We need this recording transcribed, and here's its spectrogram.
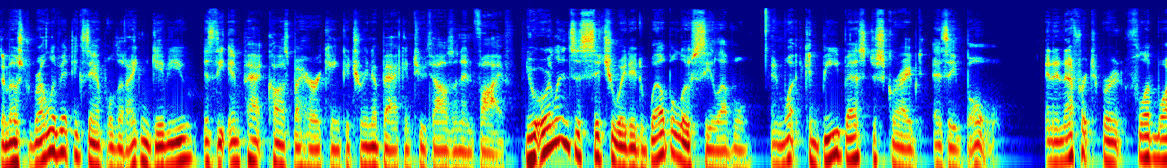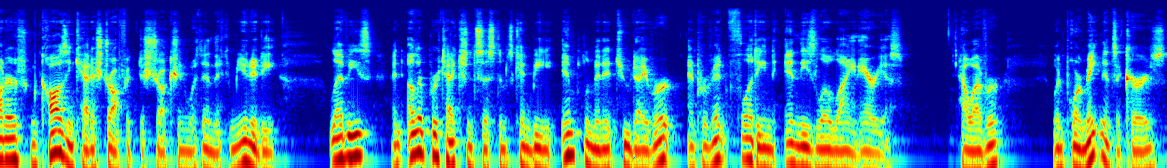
The most relevant example that I can give you is the impact caused by Hurricane Katrina back in 2005. New Orleans is situated well below sea level in what can be best described as a bowl. In an effort to prevent floodwaters from causing catastrophic destruction within the community, levees and other protection systems can be implemented to divert and prevent flooding in these low lying areas. However, when poor maintenance occurs,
